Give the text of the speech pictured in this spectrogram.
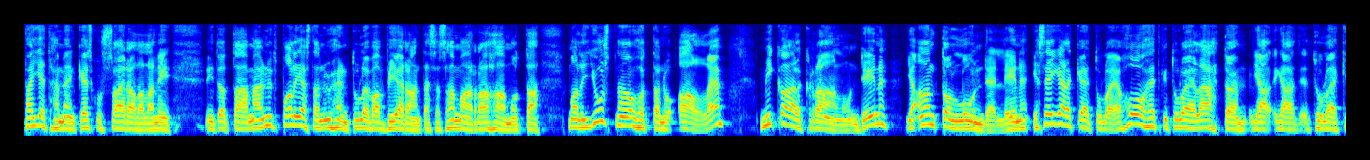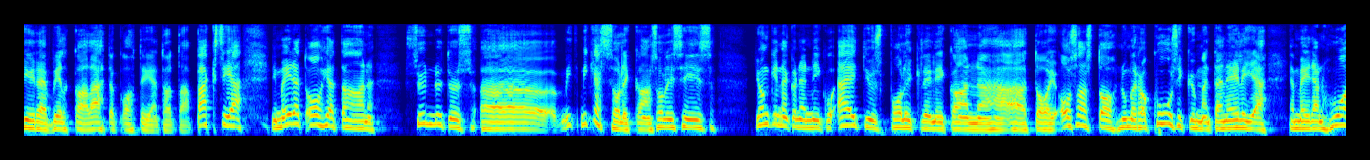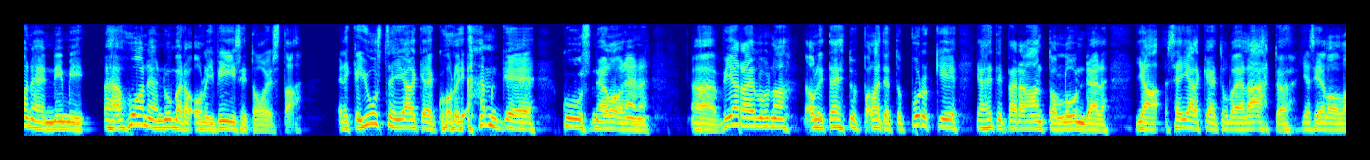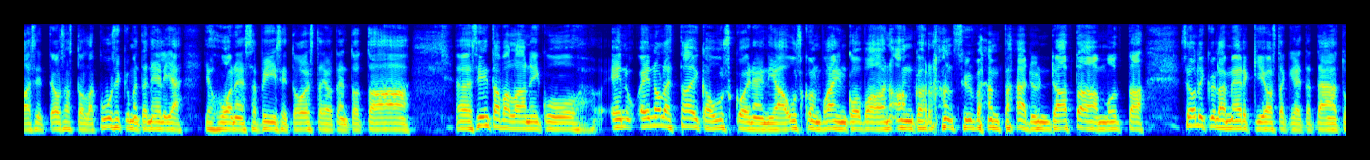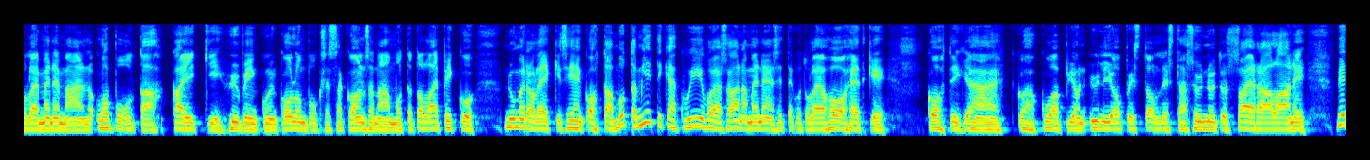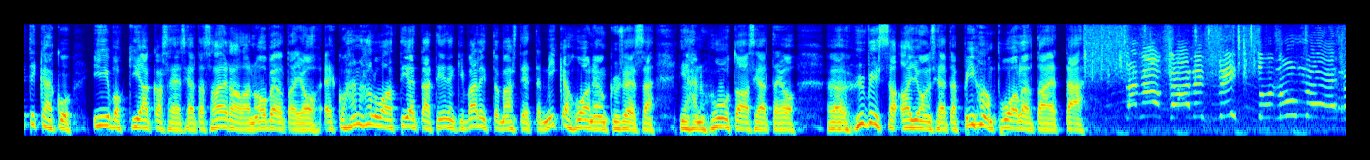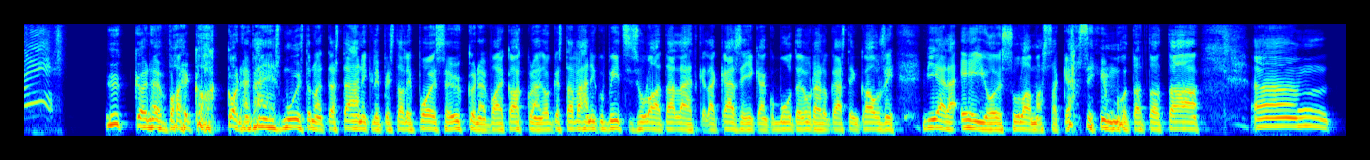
Päijät-Hämeen keskussairaalalla, niin, niin tota, mä nyt paljastan yhden tulevan vieraan tässä samaa rahaa, mutta mä olin just nauhoittanut alle Mikael Granlundin ja Anton Lundellin, ja sen jälkeen tulee H-hetki, tulee lähtö ja, ja tulee kiireen vilkkaa lähtökohtien tota, päksiä, niin meidät ohjataan synnytys, öö, mikä se olikaan, se oli siis jonkinnäköinen niin kuin äitiyspoliklinikan äh, toi osasto numero 64 ja meidän huoneen, nimi, äh, huoneen numero oli 15. Eli just sen jälkeen, kun oli MG64 vierailuna, oli tehty, laitettu purkkiin ja heti perään Anton Lundell ja sen jälkeen tulee lähtö ja siellä ollaan sitten osastolla 64 ja huoneessa 15, joten tota, siinä tavallaan niin kuin, en, en ole taikauskoinen ja uskon vain kovaan ankaraan syvän päädyn dataan, mutta se oli kyllä merkki jostakin, että tämä tulee menemään lopulta kaikki hyvin kuin Kolumbuksessa konsanaan, mutta tuolla pikku numeroleikki siihen kohtaan, mutta miettikää kun Iivo ja Saana menee sitten kun tulee H-hetki kohti äh, Kuopion yliopistollista synnytyssairaalaa, niin miettikää, kun Iivo kiekasee sieltä sairaalan ovelta jo, että kun hän haluaa tietää tietenkin välittömästi, että mikä huone on kyseessä, niin hän huutaa sieltä jo ö, hyvissä ajoin sieltä pihan puolelta, että Sanokaa nyt vittu numero! ykkönen vai kakkonen. Mä en edes muistanut, että tästä ääniklipistä oli pois se ykkönen vai kakkonen. Että oikeastaan vähän niin kuin vitsi sulaa tällä hetkellä käsi, ikään kuin muuten urheilukästin kausi vielä ei olisi sulamassa käsiin, mutta tota... Ähm, Äh,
